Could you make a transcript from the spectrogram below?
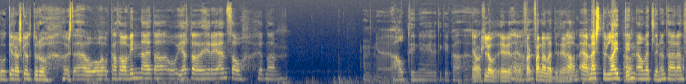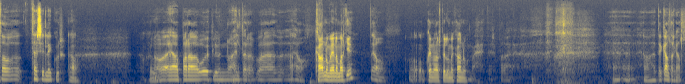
góð gera skjöldur og, veist, og, og, hvað þá að vinna þetta og ég held að þeir eru ennþá hérna hátíðni, ég veit ekki hvað Já, hljóð ja. fannarlæti Já, eða mestu lætin á vellinum það er ennþá þessi leikur. Já. Eða bara upplifun og heldar Kanu með eina marki? Já. Og hvernig var að spila með Kanu þetta er bara Eh, já, þetta er galdarkall.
